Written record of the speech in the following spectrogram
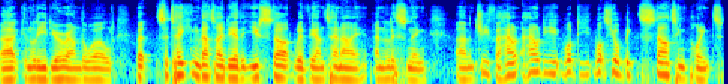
uh, can lead you around the world. But so taking that idea that you start with the antennae and listening, um, Jefa, how, how do you, what do you, what's your big starting point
